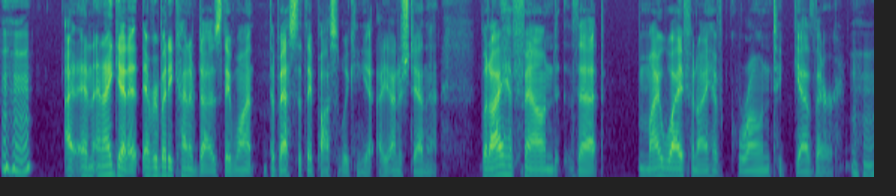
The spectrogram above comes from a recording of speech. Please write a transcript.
Mm-hmm. I, and, and I get it. Everybody kind of does. They want the best that they possibly can get. I understand that. But I have found that my wife and I have grown together mm-hmm.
